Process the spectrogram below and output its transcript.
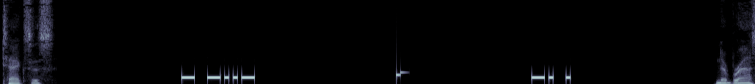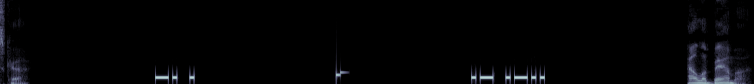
Texas. Nebraska. Alabama.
